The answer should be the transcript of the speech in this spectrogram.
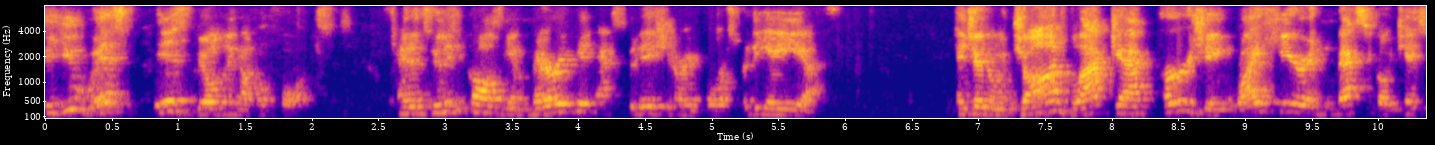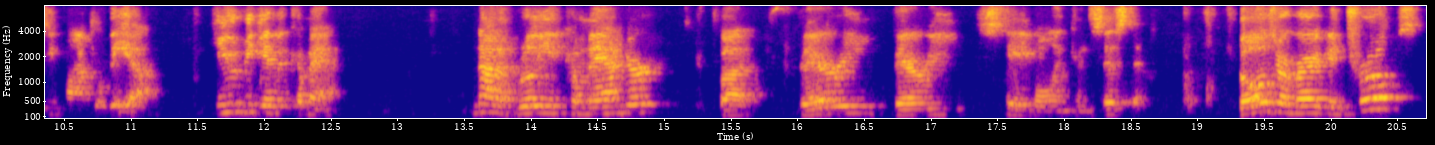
the U.S. is building up a force. And it's going to be called the American Expeditionary Force for the AEF. And General John Blackjack Pershing, right here in Mexico chasing Villa, he would be given command. Not a brilliant commander, but very, very stable and consistent. Those are American troops.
